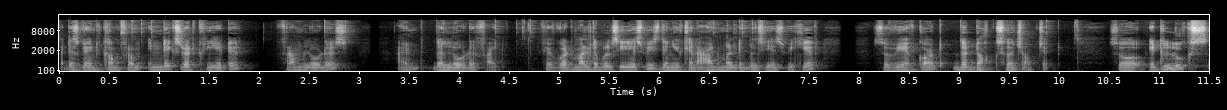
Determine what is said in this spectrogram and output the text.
that is going to come from index.creator from loaders and the loader file. If you've got multiple CSVs, then you can add multiple CSV here. So we have got the doc search object. So it looks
